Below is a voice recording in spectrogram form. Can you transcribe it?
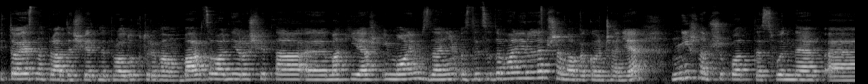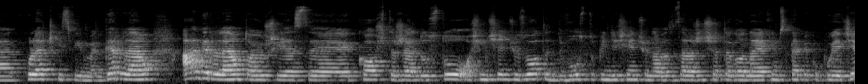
I to jest naprawdę świetny produkt, który Wam bardzo ładnie rozświetla e, makijaż i moim zdaniem zdecydowanie lepsze ma wykończenie niż na przykład te słynne kuleczki z firmy Guerlain, a Guerlain to już jest koszt rzędu 180 zł, 250 nawet w zależności od tego na jakim sklepie kupujecie.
